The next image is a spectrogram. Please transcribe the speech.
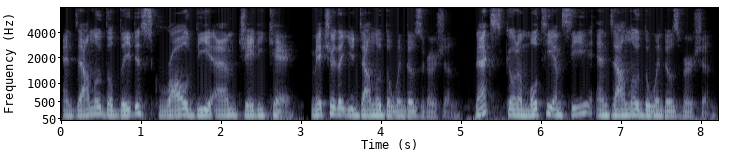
and download the latest Graal VM JDK. Make sure that you download the Windows version. Next, go to MultiMC and download the Windows version.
